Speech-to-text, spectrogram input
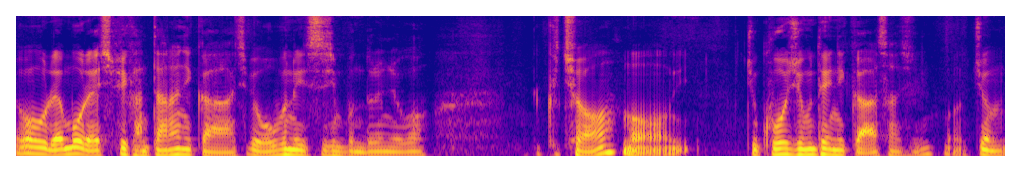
요거 레모 레시피 간단하니까 집에 오븐에 있으신 분들은 요거 그쵸? 뭐좀 구워주면 되니까 사실 뭐 좀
